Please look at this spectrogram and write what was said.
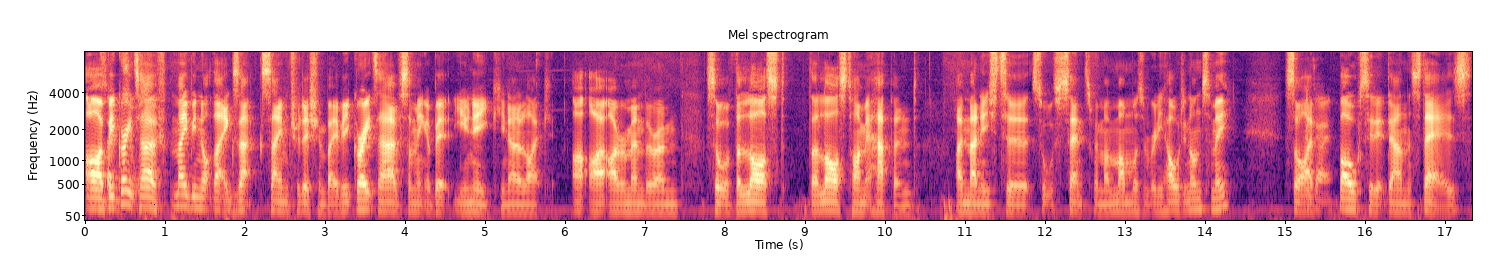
Oh, it'd be great to have maybe not that exact same tradition, but it'd be great to have something a bit unique. You know, like I, I, I remember um sort of the last the last time it happened, I managed to sort of sense when my mum wasn't really holding on to me, so I Okay. bolted it down the stairs,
